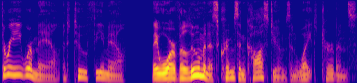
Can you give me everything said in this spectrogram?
Three were male and two female. They wore voluminous crimson costumes and white turbans.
